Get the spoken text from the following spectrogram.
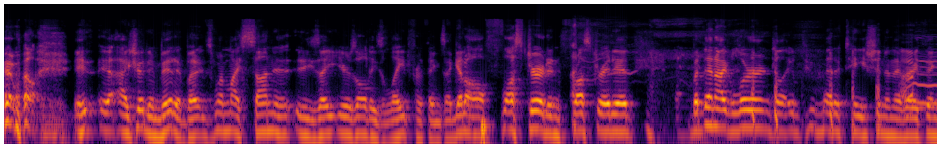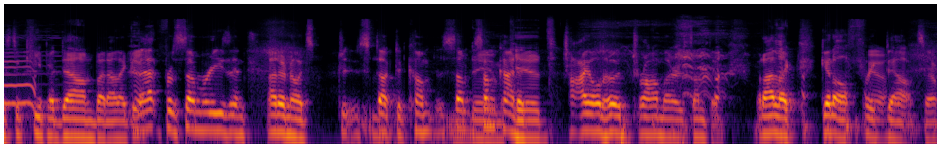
well, it, I shouldn't admit it, but it's when my son he's eight years old. He's late for things. I get all flustered and frustrated, but then I've learned like, through meditation and everything to keep it down. But I like that for some reason. I don't know. It's mm. stuck to come some Damn some kind kids. of childhood trauma or something. But I like get all freaked yeah. out. So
